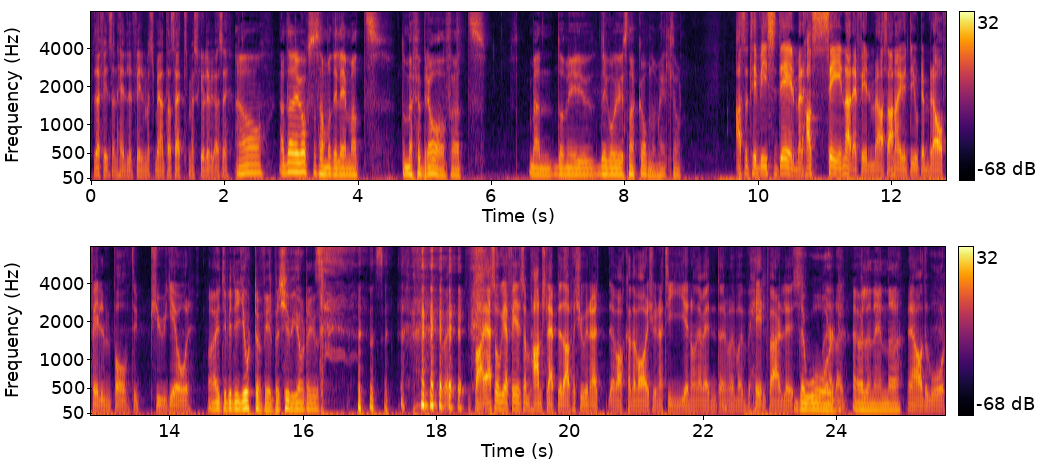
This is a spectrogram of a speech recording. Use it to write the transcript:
För där finns en hel del filmer som jag inte har sett som jag skulle vilja se. Ja, ja, där är vi också samma dilemma att de är för bra för att Men de är ju, det går ju att snacka om dem helt klart. Alltså till viss del, men hans senare filmer, alltså han har ju inte gjort en bra film på typ 20 år. Han har ju typ inte gjort en film på 20 år tänkte jag säga. Fan, jag såg en film som han släppte där 2000, det var, kan det vara 2010 någon, jag vet inte, den var helt värdelös. The Ward är väl den enda. Ja, The Ward.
